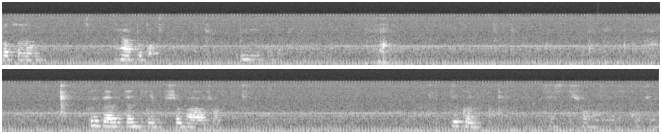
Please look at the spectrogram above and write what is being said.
po co nam Aha, po to. I po to. Tylko ewidentnie przeważa. Tylko ze strzałą jest gorzej.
